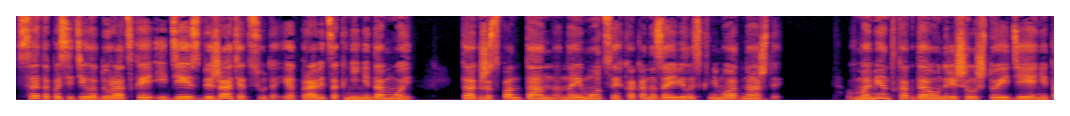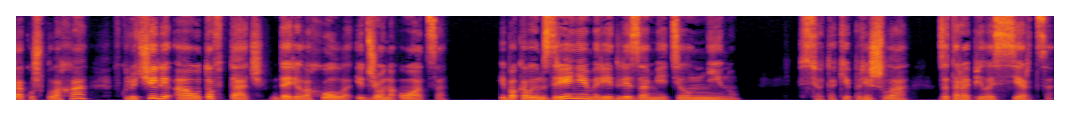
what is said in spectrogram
Сета посетила дурацкая идея сбежать отсюда и отправиться к Нине домой – так же спонтанно, на эмоциях, как она заявилась к нему однажды. В момент, когда он решил, что идея не так уж плоха, включили «Out of Touch» Дэрила Холла и Джона Оатса, и боковым зрением Ридли заметил Нину. «Все-таки пришла», – заторопилось сердце.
